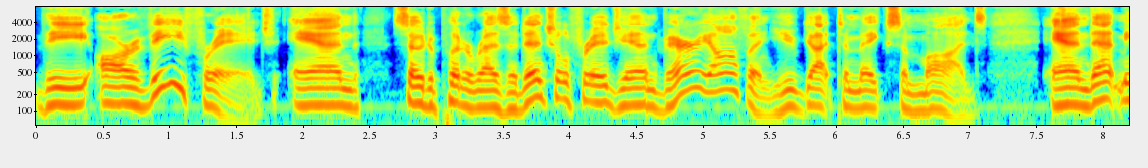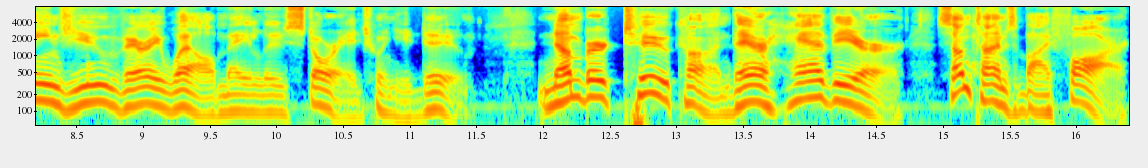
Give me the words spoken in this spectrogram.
the RV fridge. And so to put a residential fridge in, very often you've got to make some mods. And that means you very well may lose storage when you do. Number two con, they're heavier, sometimes by far.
